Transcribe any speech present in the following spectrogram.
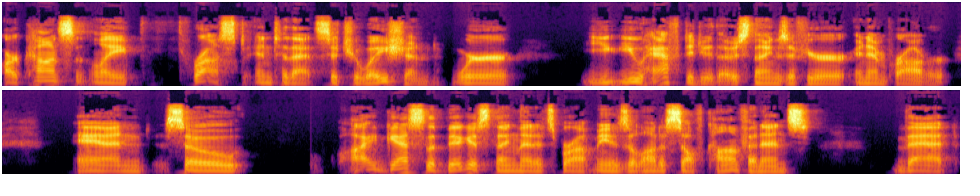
are constantly thrust into that situation where you, you have to do those things if you're an improver. And so I guess the biggest thing that it's brought me is a lot of self confidence that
